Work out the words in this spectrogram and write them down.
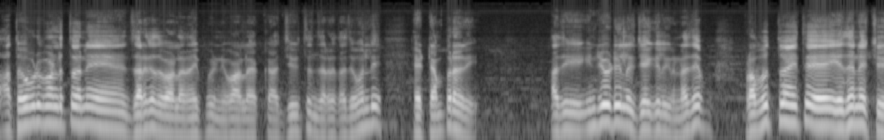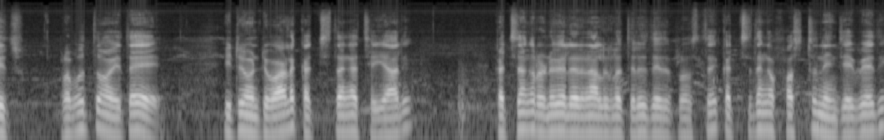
ఆ తోడు బండ్లతోనే జరగదు వాళ్ళ నైపుణ్యం వాళ్ళ యొక్క జీవితం జరగదు. అది ఓన్లీ ఏ టెంపరీ అది ఇండివిజువల్గా చేయగలిగిన అదే ప్రభుత్వం అయితే ఏదైనా చేయొచ్చు. ప్రభుత్వం అయితే ఇటువంటి వాళ్ళకి ఖచ్చితంగా చేయాలి. ఖచ్చితంగా రెండు వేల ఇరవై నాలుగులో తెలుగుదేశం వస్తే ఖచ్చితంగా ఫస్ట్ నేను చెప్పేది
